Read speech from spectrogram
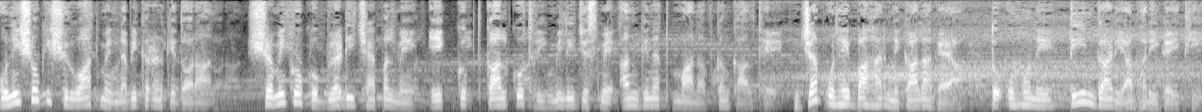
उन्नीसों की शुरुआत में नवीकरण के दौरान श्रमिकों को ब्लडी चैपल में एक गुप्त काल कोथरी मिली जिसमें अनगिनत मानव कंकाल थे। जब उन्हें बाहर निकाला गया तो उन्होंने तीन गाड़ियाँ भरी गई थी।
